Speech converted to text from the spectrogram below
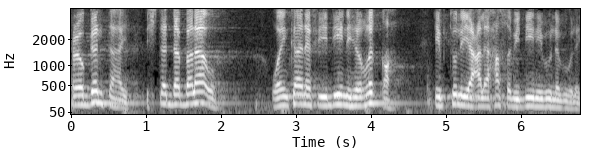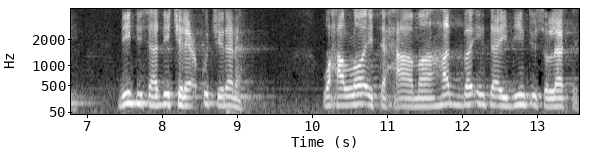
xooggan tahay ishtadda balaa'uh wain kaana fii diinihi riqa ibtuliya calaa xasabi diinihi buu nebigu leeyay diintiisa haddii jileec ku jirana waxaa loo itixaamaa hadba inta ay diintiisu laagtay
